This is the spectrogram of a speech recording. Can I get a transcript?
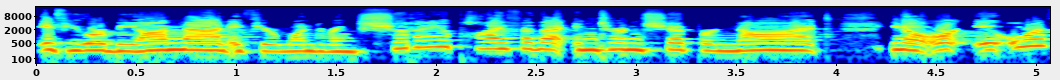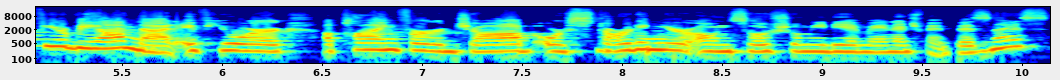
If you are beyond that, if you're wondering, should I apply for that internship or not? You know, or or if you're beyond that, if you're applying for a job or starting your own social media management business,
